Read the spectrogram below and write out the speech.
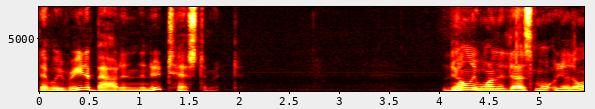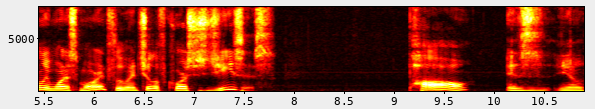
that we read about in the New Testament. The only one that does more, you know, the only one that's more influential, of course, is Jesus. Paul is, you know,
